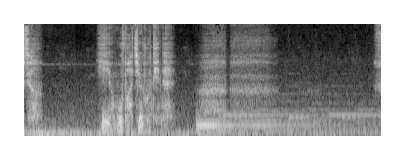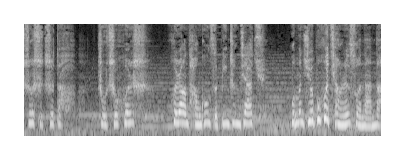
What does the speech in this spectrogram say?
行，一眼无法进入体内。若是知道主持婚事会让唐公子病症加剧，我们绝不会强人所难的。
